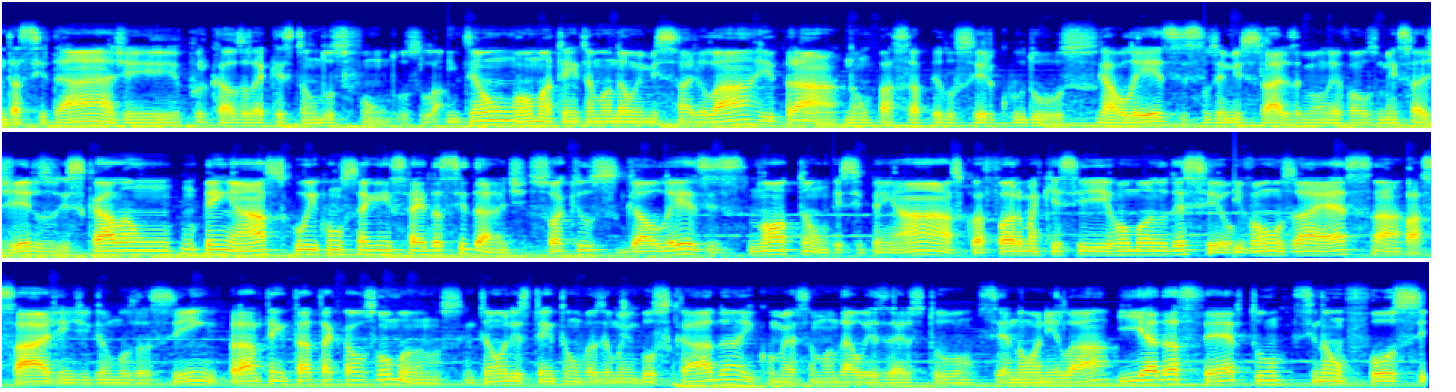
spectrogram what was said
da cidade por causa da questão dos fundos lá. Então Roma tenta mandar um emissário lá e para não passar pelo cerco dos gauleses, os emissários vão levar os mensageiros, escalam um penhasco e conseguem sair da cidade. Só que os gauleses notam esse penhasco, a forma que esse romano desceu e vão usar essa passagem, digamos assim, para tentar atacar os romanos. Então eles tentam fazer uma emboscada e começam a mandar o exército Senone lá. Ia dar certo se não fosse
